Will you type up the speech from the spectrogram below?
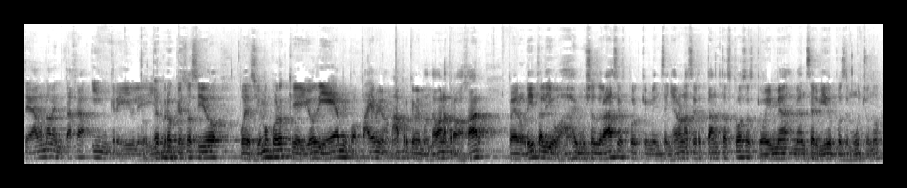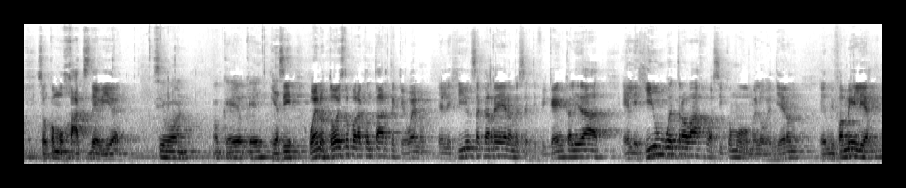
te da una ventaja increíble. Y yo creo que eso ha sido, pues yo me acuerdo que yo odié a mi papá y a mi mamá porque me mandaban a trabajar, pero ahorita le digo, ay, muchas gracias porque me enseñaron a hacer tantas cosas que hoy me, me han servido pues de mucho, ¿no? Son como hacks de vida. Sí, bueno. Ok, ok. Y así, bueno, todo esto para contarte que, bueno, elegí esa carrera, me certifiqué en calidad, elegí un buen trabajo, así como me lo vendieron en mi familia.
